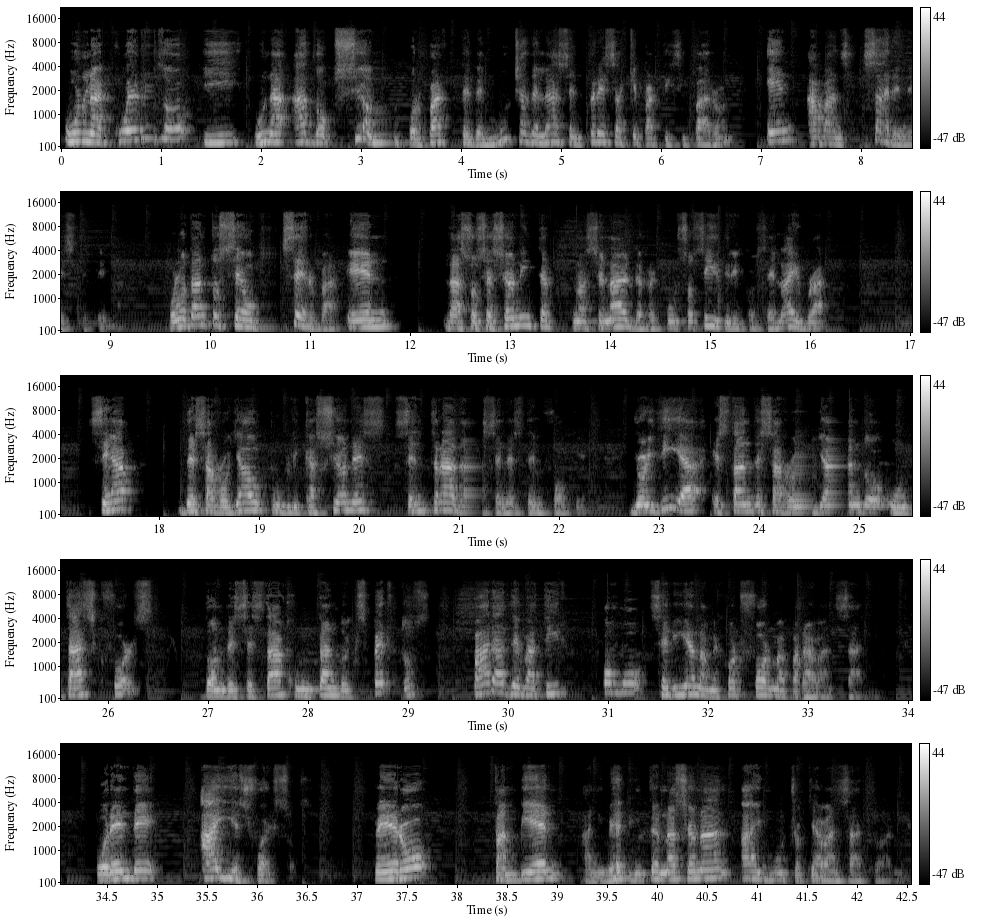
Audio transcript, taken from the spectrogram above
un acuerdo y una adopción por parte de muchas de las empresas que participaron en avanzar en este tema. Por lo tanto, se observa en la Asociación Internacional de Recursos Hídricos, el IBRA, se ha desarrollado publicaciones centradas en este enfoque. Y hoy día están desarrollando un task force donde se está juntando expertos para debatir cómo sería la mejor forma para avanzar. Por ende, hay esfuerzos, pero también a nivel internacional hay mucho que avanzar todavía.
